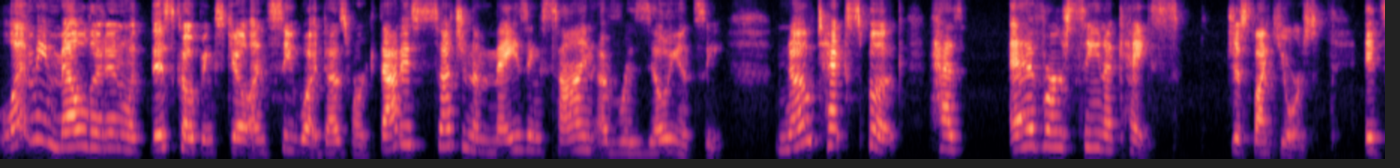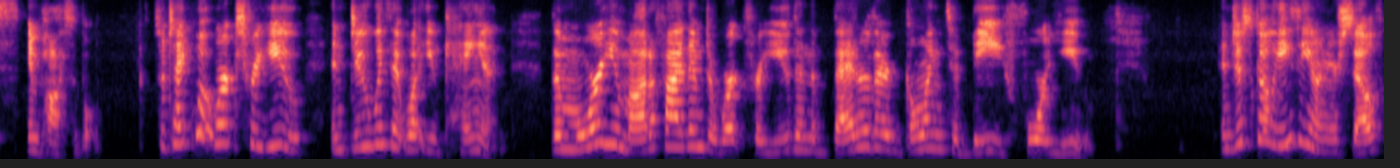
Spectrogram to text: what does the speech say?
let me meld it in with this coping skill and see what does work. That is such an amazing sign of resiliency. No textbook has ever seen a case just like yours. It's impossible. So take what works for you and do with it what you can. The more you modify them to work for you, then the better they're going to be for you. And just go easy on yourself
